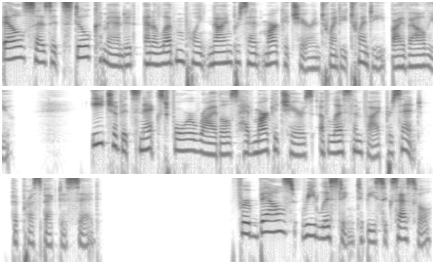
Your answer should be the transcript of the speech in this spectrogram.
Belle says it still commanded an 11.9% market share in 2020 by value. Each of its next four rivals had market shares of less than 5%, the prospectus said. For Belle's relisting to be successful,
